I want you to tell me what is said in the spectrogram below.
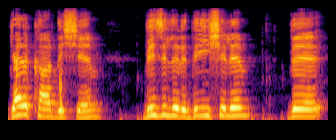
gel kardeşim vezirleri değişelim ve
